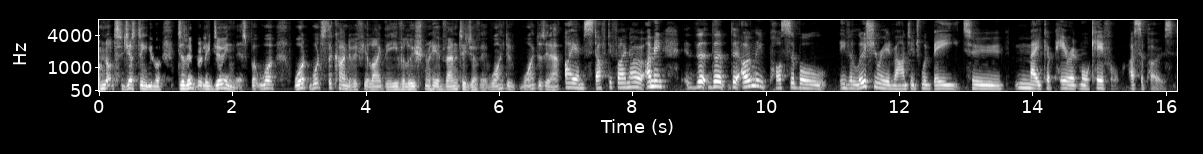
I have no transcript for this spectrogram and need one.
I'm not suggesting you're deliberately doing this, but what what what's the kind of, if you like, the evolutionary advantage of it? Why do why does it happen? I am stuffed if I know. I mean, the the the only possible evolutionary advantage would be to make a parent more careful, I suppose.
